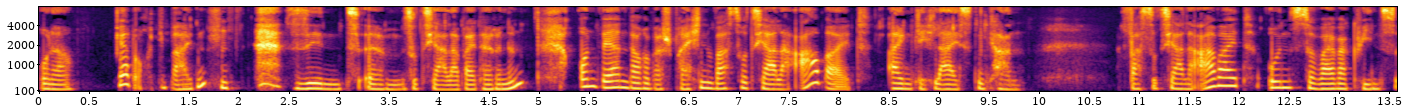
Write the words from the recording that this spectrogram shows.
oder ja doch, die beiden sind ähm, Sozialarbeiterinnen und werden darüber sprechen, was soziale Arbeit eigentlich leisten kann. Was soziale Arbeit uns Survivor Queens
